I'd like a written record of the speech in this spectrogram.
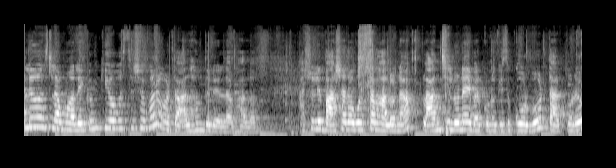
হ্যালো, আসসালামু আলাইকুম। কি অবস্থা সবার? আমার তো আলহামদুলিল্লাহ ভালো। আসলে বাসার অবস্থা ভালো না প্ল্যান ছিল না এবার কোনো কিছু করব। তারপরেও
